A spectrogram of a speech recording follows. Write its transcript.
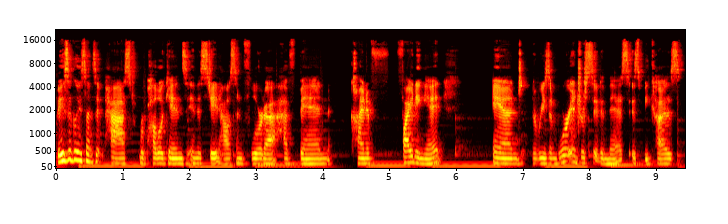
basically, since it passed, Republicans in the state house in Florida have been kind of fighting it. And the reason we're interested in this is because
